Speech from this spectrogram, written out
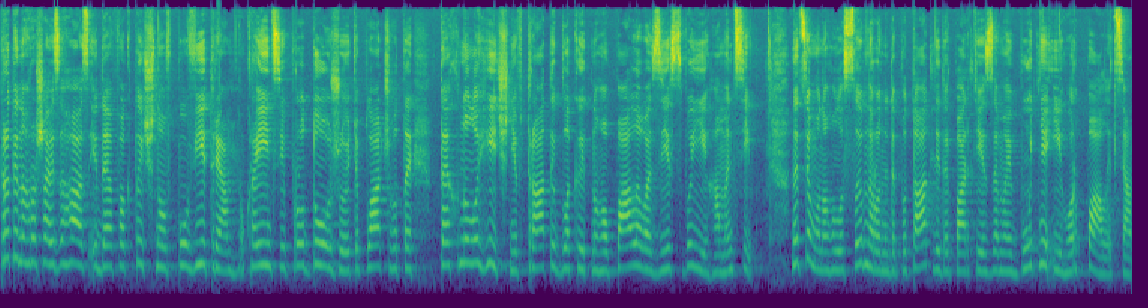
Третина грошей за газ іде фактично в повітря. Українці продовжують оплачувати технологічні втрати блакитного палива зі своїх гаманців. На цьому наголосив народний депутат, лідер партії за майбутнє Ігор Палиця.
